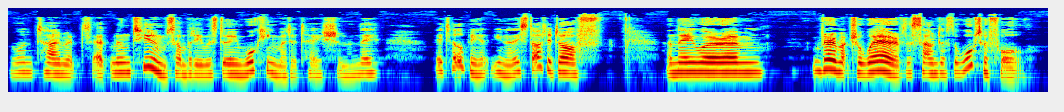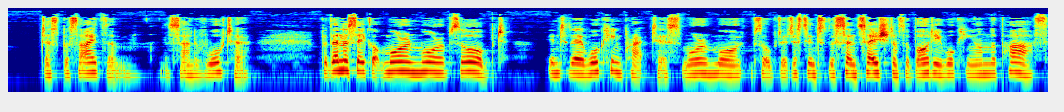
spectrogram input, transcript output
One time at at Milne somebody was doing walking meditation, and they they told me, you know, they started off, and they were um, very much aware of the sound of the waterfall just beside them, the sound of water. But then as they got more and more absorbed into their walking practice, more and more absorbed just into the sensation of the body walking on the path,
